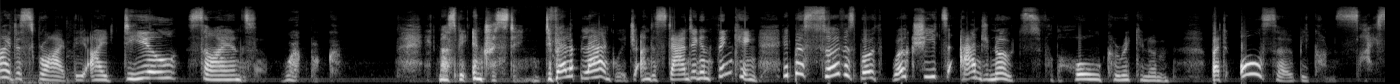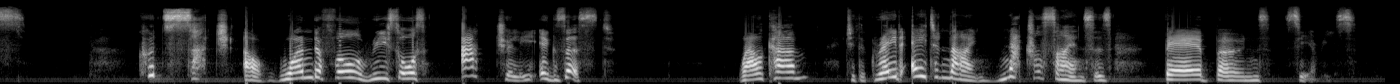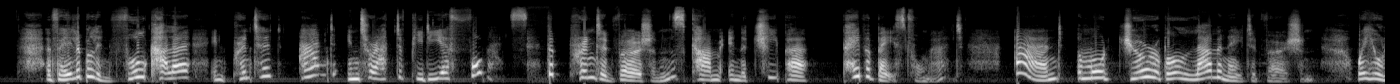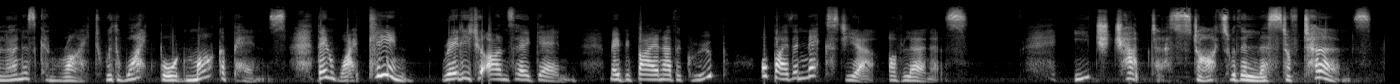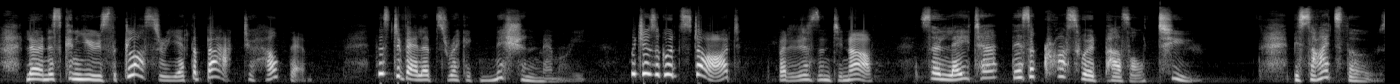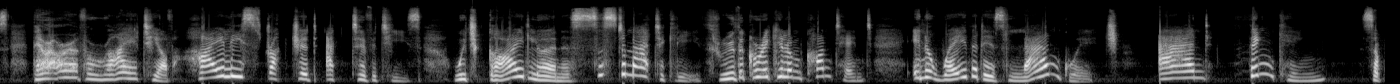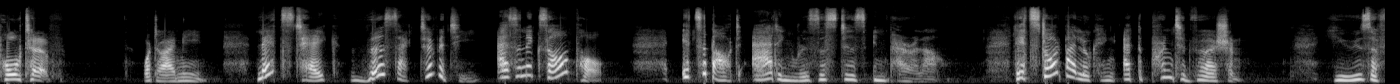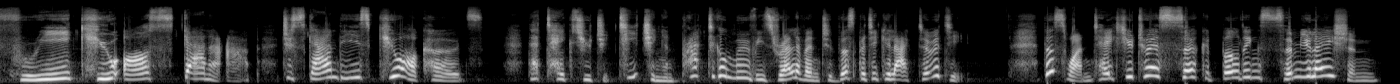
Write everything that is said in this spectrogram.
I describe the ideal science workbook? It must be interesting, develop language, understanding, and thinking. It must serve as both worksheets and notes for the whole curriculum, but also be concise. Could such a wonderful resource actually exist? Welcome to the Grade 8 and 9 Natural Sciences Barebones series. Available in full colour, in printed and interactive PDF formats. The printed versions come in the cheaper paper-based format and a more durable laminated version where your learners can write with whiteboard marker pens, then wipe clean, ready to answer again, maybe by another group or by the next year of learners. Each chapter starts with a list of terms. Learners can use the glossary at the back to help them. This develops recognition memory, which is a good start, but it isn't enough. So later, there's a crossword puzzle too. Besides those, there are a variety of highly structured activities which guide learners systematically through the curriculum content in a way that is language and thinking supportive. What do I mean? Let's take this activity as an example. It's about adding resistors in parallel. Let's start by looking at the printed version. Use a free QR scanner app to scan these QR codes. That takes you to teaching and practical movies relevant to this particular activity. This one takes you to a circuit building simulation.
